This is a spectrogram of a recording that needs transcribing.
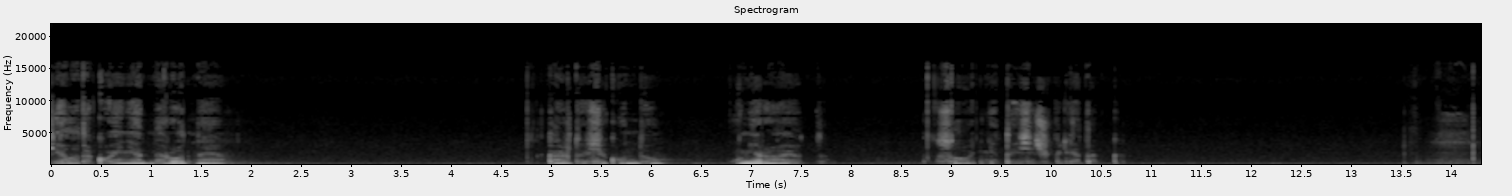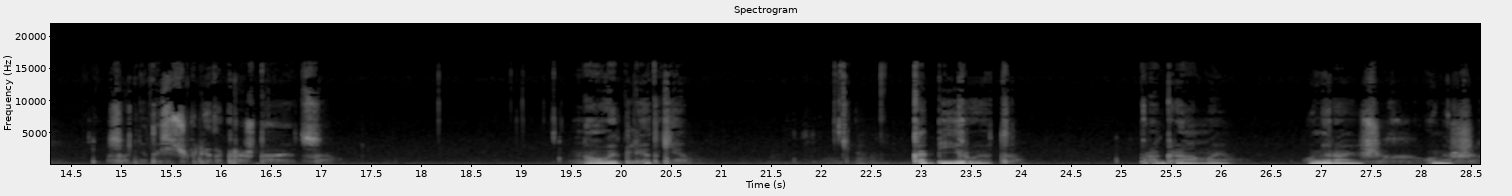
Тело такое неоднородное. Каждую секунду умирают сотни тысяч клеток. Сотни тысяч клеток рождаются. Новые клетки копируют программы умирающих, умерших.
